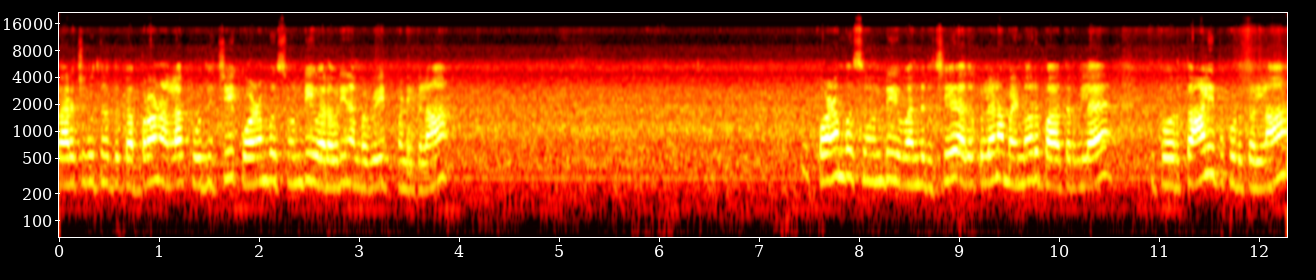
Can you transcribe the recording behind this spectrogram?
கரைச்சி ஊற்றுனதுக்கப்புறம் நல்லா கொதித்து குழம்பு சுண்டி வர வரையும் நம்ம வெயிட் பண்ணிக்கலாம். குழம்பு சுண்டி வந்துடுச்சு. அதுக்குள்ளே நம்ம இன்னொரு பாத்திரத்தில் இப்போ ஒரு தாளிப்பு கொடுத்துடலாம்.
